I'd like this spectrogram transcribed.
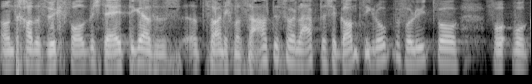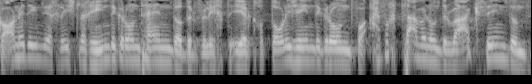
Und ich kann das wirklich voll bestätigen. Also das, das habe ich noch selten so erlebt. Das ist eine ganze Gruppe von Leuten, die, die, die gar nicht irgendwie einen christlichen Hintergrund haben oder vielleicht eher katholischen Hintergrund, die einfach zusammen unterwegs sind. Und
